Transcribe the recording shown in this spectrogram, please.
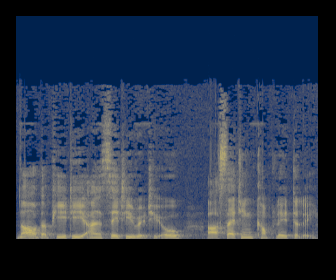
Now the PT and CT ratio are setting completely.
